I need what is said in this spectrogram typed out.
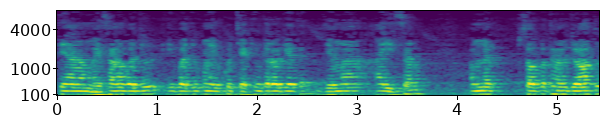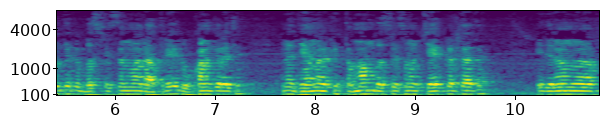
ત્યાં મહેસાણા બાજુ, એ બાજુ પણ એ લોકો ચેકિંગ કરવા ગયા હતા, જેમાં આ ઈસમ અમને સૌપ્રથમ જણાવતું હતું કે બસ સ્ટેશનમાં રાત્રે રોકાણ કરે છે. અને ધ્યાનમાં રાખી તમામ બસ સ્ટેશનો ચેક કરતા હતા. એ દરમિયાન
